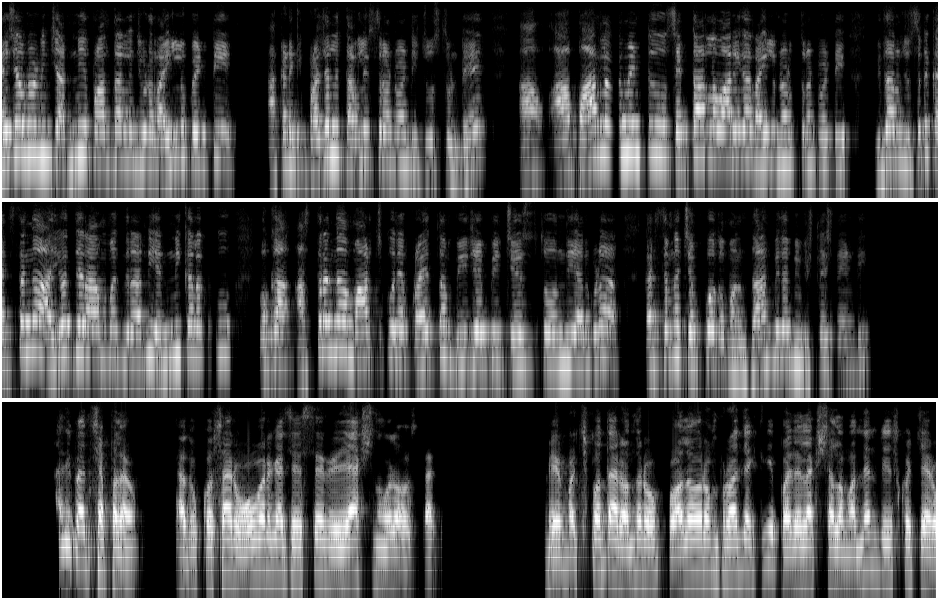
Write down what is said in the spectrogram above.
దేశంలో నుంచి అన్ని ప్రాంతాల నుంచి కూడా రైళ్ళు పెట్టి అక్కడికి ప్రజల్ని తరలిస్తున్నటువంటి చూస్తుంటే ఆ ఆ పార్లమెంటు సెక్టార్ల వారీగా రైలు నడుపుతున్నటువంటి విధానం చూస్తుంటే ఖచ్చితంగా అయోధ్య రామ మందిరాన్ని ఎన్నికలకు ఒక అస్త్రంగా మార్చుకునే ప్రయత్నం బీజేపీ చేస్తోంది అని కూడా ఖచ్చితంగా చెప్పుకోక మనం. దాని మీద మీ విశ్లేషణ ఏంటి? అది పెద్ద చెప్పలేము అది ఒక్కోసారి ఓవర్గా చేస్తే రియాక్షన్ కూడా వస్తుంది. మీరు మర్చిపోతారు అందరూ పోలవరం ప్రాజెక్ట్కి పది లక్షల మందిని తీసుకొచ్చారు.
